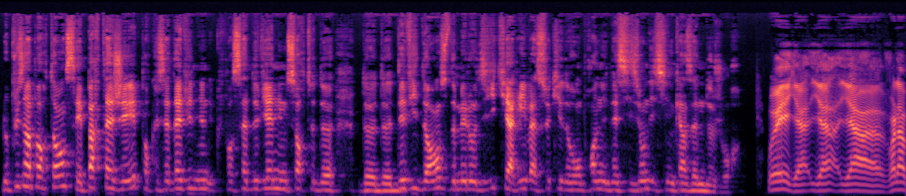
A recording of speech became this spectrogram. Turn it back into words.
le plus important c'est partager pour que ça devienne, une sorte de d'évidence, de, de, mélodie qui arrive à ceux qui devront prendre une décision d'ici une quinzaine de jours. Oui, il y a, voilà,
